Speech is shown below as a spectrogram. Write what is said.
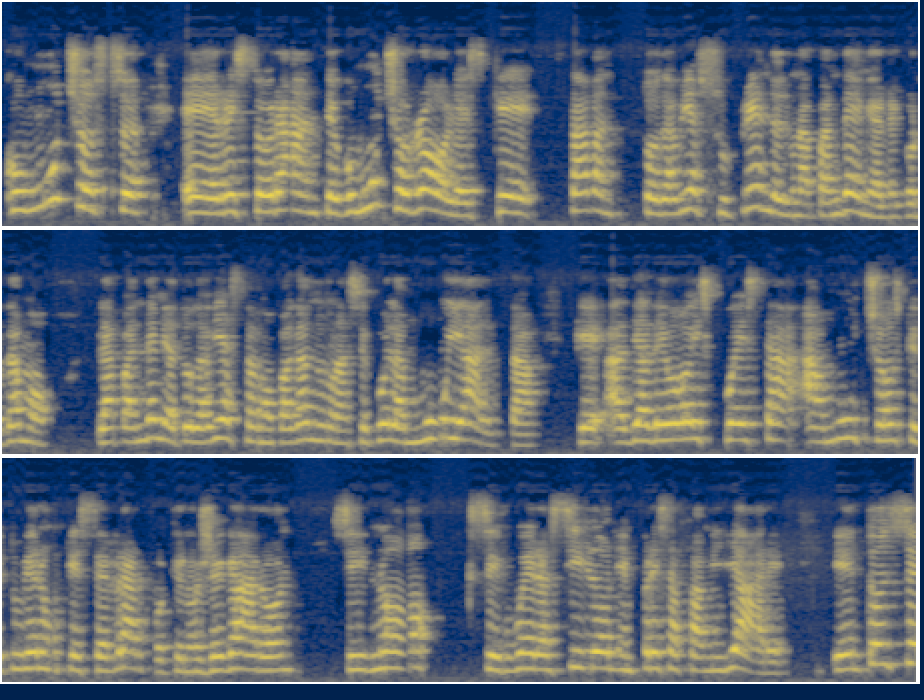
con muchos eh, restaurantes, con muchos roles que estaban todavía sufriendo de una pandemia. Recordamos, la pandemia todavía estamos pagando una secuela muy alta que a día de hoy cuesta a muchos que tuvieron que cerrar porque no llegaron, si no, si hubiera sido empresas familiares. Y entonces,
